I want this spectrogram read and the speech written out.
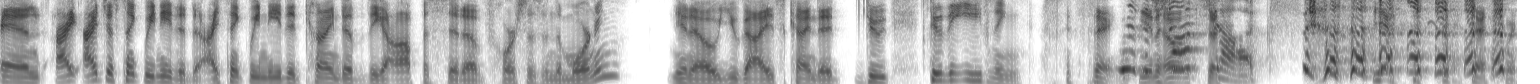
and I, I just think we needed it. I think we needed kind of the opposite of horses in the morning. You know, you guys kind of do do the evening thing. You know, instead- jocks. yeah, exactly,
